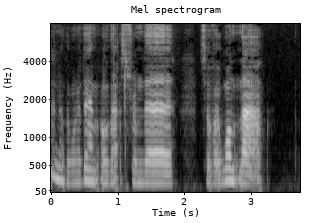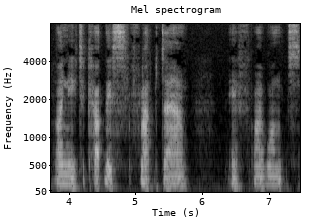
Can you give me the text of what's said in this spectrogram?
another one of them. Oh, that's from there. So if I want that, I need to cut this flap down if I want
